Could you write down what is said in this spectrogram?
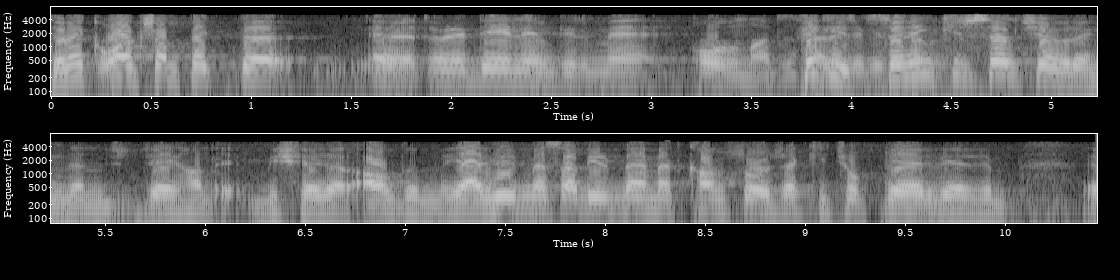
Demek o akşam pek de Evet öyle değerlendirme olmadı. Peki Sadece bir senin tanıtım. kişisel çevrenden Ceyhan bir şeyler aldın mı? Yani bir, mesela bir Mehmet Kansı Hoca ki çok değer veririm. e,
